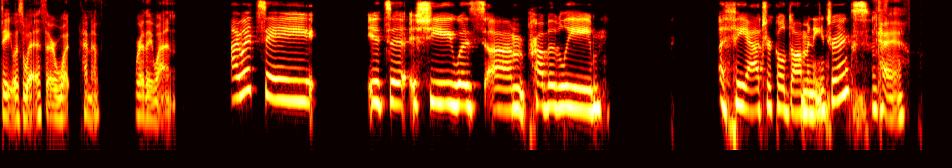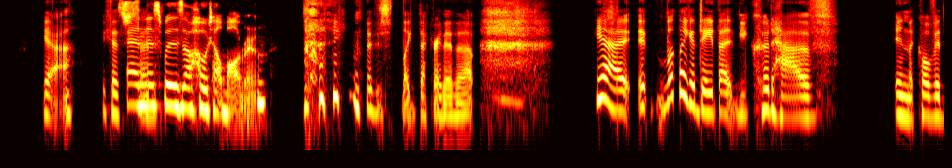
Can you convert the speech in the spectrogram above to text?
date was with, or what kind of where they went? I would say it's a she was um probably a theatrical dominatrix Okay. Yeah, because and said- this was a hotel ballroom. they just like decorated it up. Yeah, it, looked like a date that you could have in the COVID,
